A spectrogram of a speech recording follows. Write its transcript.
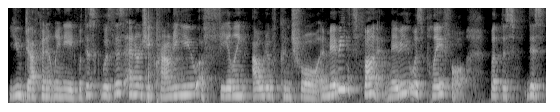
you definitely need. With this was this energy crowning you a feeling out of control? And maybe it's fun. Maybe it was playful. But this this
